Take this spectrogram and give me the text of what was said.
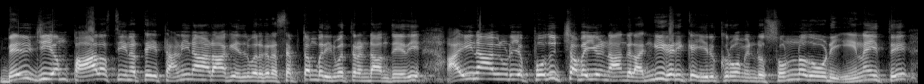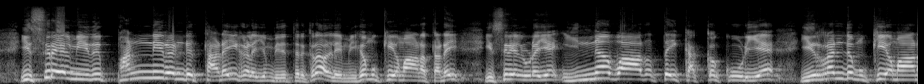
பெல்ஜியம் பாலஸ்தீனத்தை தனிநாடாக எதிர்வருகிற செப்டம்பர் இருபத்தி ரெண்டாம் தேதி ஐநாவினுடைய பொதுச்சபையில் நாங்கள் அங்கீகரிக்க இருக்கிறோம் என்று சொன்னதோடு இணைத்து இஸ்ரேல் மீது பன்னிரண்டு தடைகளையும் விதித்திருக்கிறார். அதில் மிக முக்கியமான தடை இஸ்ரேலுடைய இனவாதத்தை கக்கக்கூடிய இரண்டு முக்கியமான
